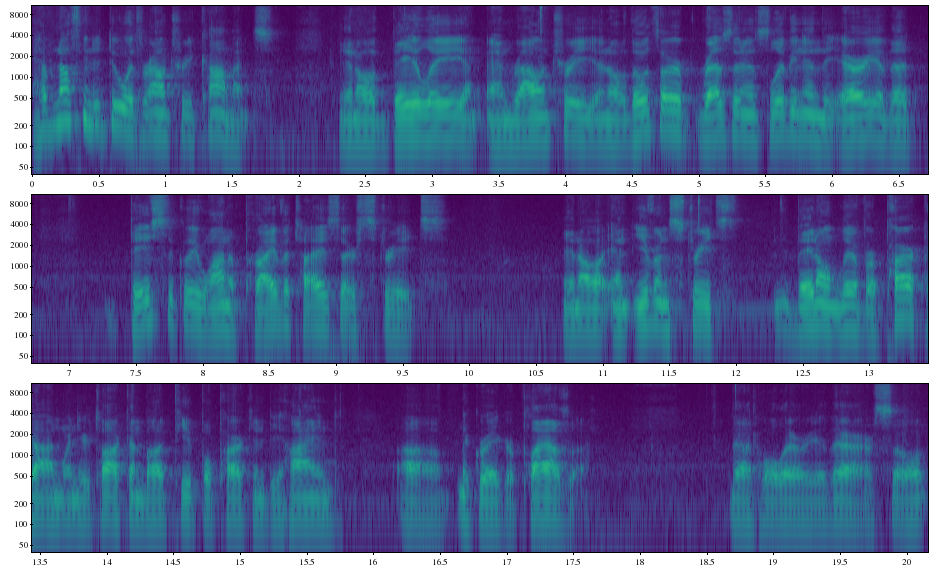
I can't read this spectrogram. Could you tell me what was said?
have nothing to do with Rountree Commons. You know, Bailey and, and Rountree, you know, those are residents living in the area that basically want to privatize their streets. You know, and even streets they don't live or park on when you're talking about people parking behind uh, McGregor Plaza, that whole area there. So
